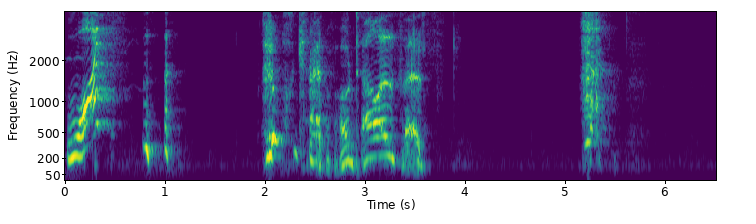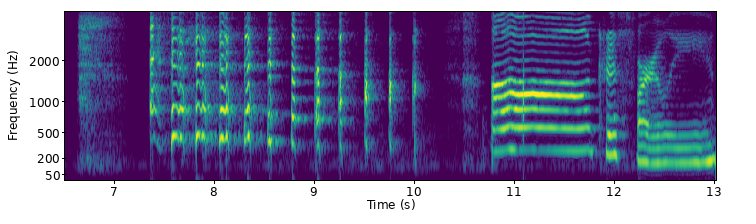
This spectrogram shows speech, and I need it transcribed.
What? what kind of hotel is this? Oh, Chris Farley.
